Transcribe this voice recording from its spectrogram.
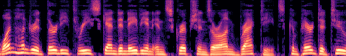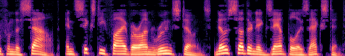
133 Scandinavian inscriptions are on bracteates compared to 2 from the south, and 65 are on runestones no southern example is extant.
